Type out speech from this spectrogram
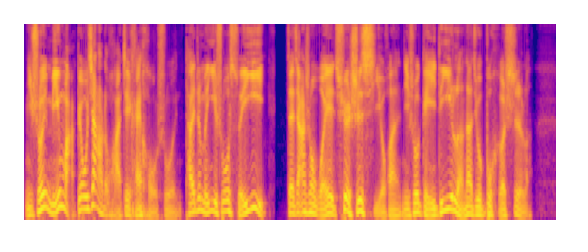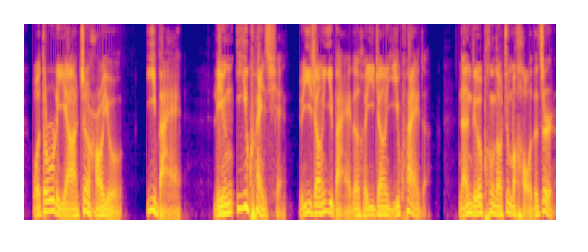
你说明码标价的话，这还好说。他这么一说随意，再加上我也确实喜欢，你说给低了那就不合适了。我兜里啊正好有一百零一块钱，有一张一百的和一张一块的，难得碰到这么好的字儿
